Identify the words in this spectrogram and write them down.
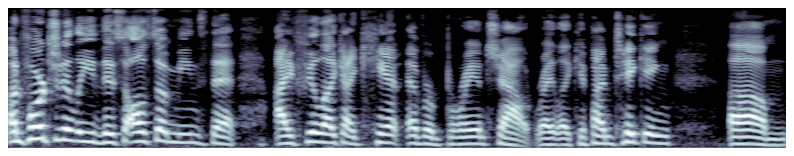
Unfortunately, this also means that I feel like I can't ever branch out. Right, like if I'm taking um,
